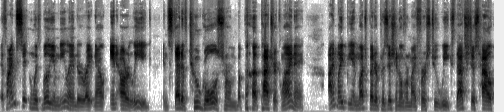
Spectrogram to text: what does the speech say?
If I'm sitting with William Nylander right now in our league instead of two goals from Patrik Laine, I might be in much better position over my first two weeks. That's just how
